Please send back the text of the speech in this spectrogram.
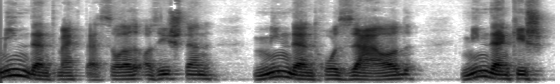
mindent megtesz, szóval az, az Isten mindent hozzáad, minden kis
